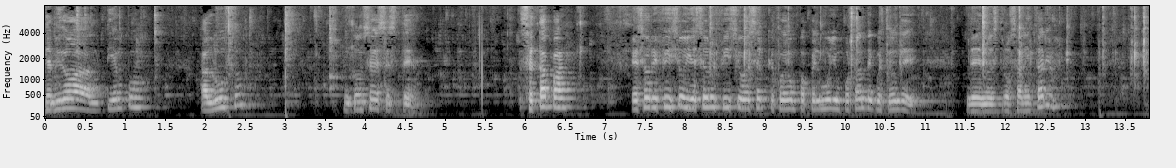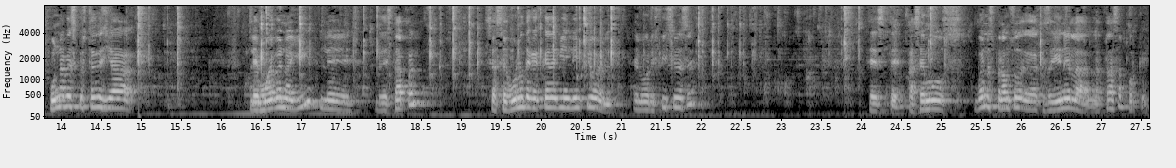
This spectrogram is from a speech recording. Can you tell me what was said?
debido al tiempo, al uso. Entonces este se tapa ese orificio y ese orificio es el que juega un papel muy importante en cuestión de, de nuestro sanitario. Una vez que ustedes ya le mueven allí, le, destapan, se aseguran de que quede bien limpio el, orificio ese. Este, hacemos, bueno, esperamos a que se llene la, taza porque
